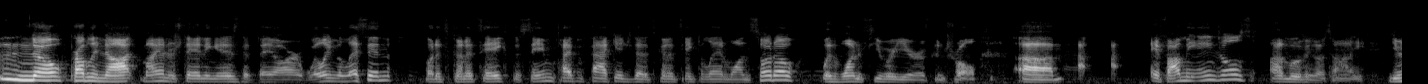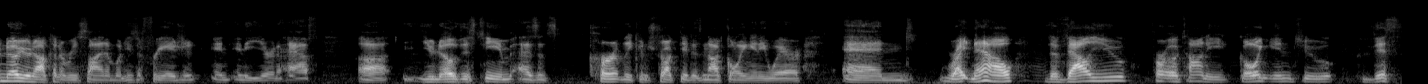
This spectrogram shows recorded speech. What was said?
No, probably not. My understanding is that they are willing to listen, but it's going to take the same type of package that it's going to take to land Juan Soto with one fewer year of control. Um, if I'm the Angels, I'm moving Ohtani. You know you're not going to re-sign him when he's a free agent in, in a year and a half. Uh, you know this team, as it's currently constructed, is not going anywhere. And right now, the value for Ohtani going into this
